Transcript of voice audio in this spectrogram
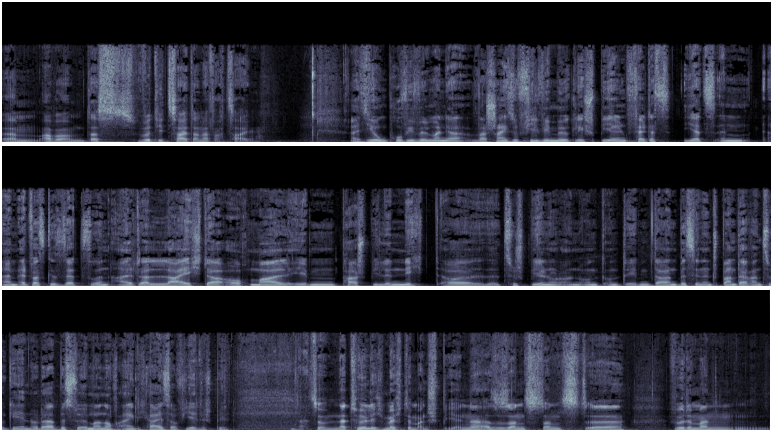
Ähm, aber das wird die Zeit dann einfach zeigen. Als Jungprofi will man ja wahrscheinlich so viel wie möglich spielen. Fällt das jetzt in einem etwas gesetzteren Alter leichter, auch mal eben ein paar Spiele nicht äh, zu spielen und, und, und eben da ein bisschen entspannter ranzugehen? Oder bist du immer noch eigentlich heiß auf jedes Spiel? Also natürlich möchte man spielen, ne? Also sonst, sonst äh, würde man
